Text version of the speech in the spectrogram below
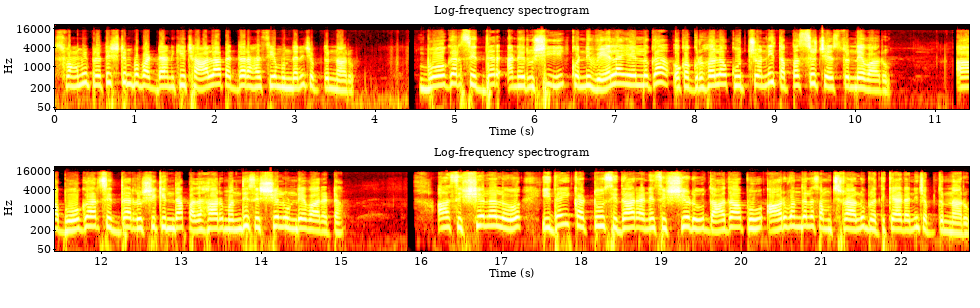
స్వామి ప్రతిష్ఠింపబడ్డానికి చాలా పెద్ద రహస్యం ఉందని చెప్తున్నారు. బోగర్ సిద్ధర్ అనే ఋషి కొన్ని వేల ఏళ్ళుగా ఒక గృహలో కూర్చొని తపస్సు చేస్తుండేవారు. ఆ బోగార్ సిద్ధర్ ఋషి కింద పదహారు మంది శిష్యులు ఉండేవారట. ఆ శిష్యులలో ఇదై కట్టు సిదార్ అనే శిష్యుడు దాదాపు ఆరు వందల సంవత్సరాలు బ్రతికాడని చెప్తున్నారు.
